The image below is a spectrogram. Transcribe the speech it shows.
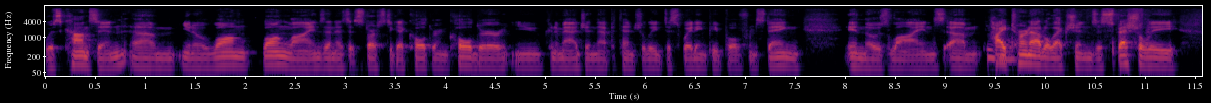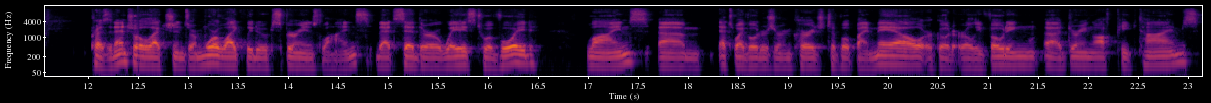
Wisconsin. Um, you know, long long lines, and as it starts to get colder and colder, you can imagine that potentially dissuading people from staying in those lines. Um, mm-hmm. High turnout elections, especially presidential elections are more likely to experience lines. That said, there are ways to avoid lines. Um, that's why voters are encouraged to vote by mail or go to early voting uh, during off peak times.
